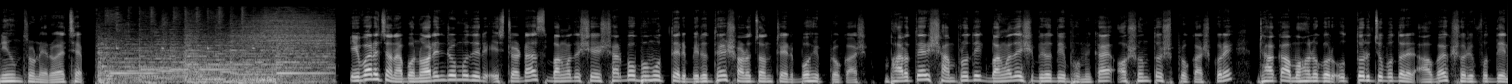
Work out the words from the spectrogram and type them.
নিয়ন্ত্রণে রয়েছে। এবারে জানাব নরেন্দ্র মোদীর স্ট্যাটাস বাংলাদেশের সার্বভৌমত্বের বিরুদ্ধে ষড়যন্ত্রের বহিঃপ্রকাশ। ভারতের সাম্প্রতিক বাংলাদেশ বিরোধী ভূমিকায় অসন্তোষ প্রকাশ করে ঢাকা মহানগর উত্তর যুবদলের আহ্বায়ক শরীফুদ্দিন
